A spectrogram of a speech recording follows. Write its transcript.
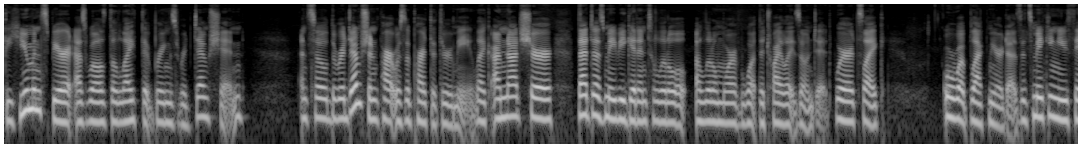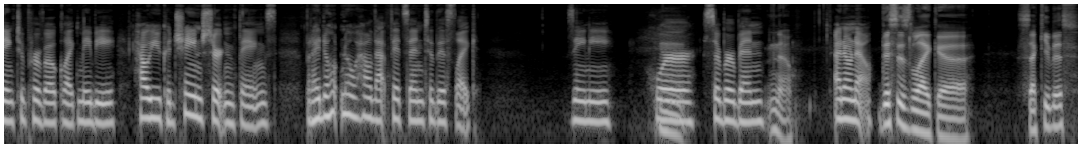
the human spirit as well as the light that brings redemption. And so the redemption part was the part that threw me. Like I'm not sure that does maybe get into little a little more of what the Twilight Zone did, where it's like or what Black Mirror does. It's making you think to provoke like maybe how you could change certain things, but I don't know how that fits into this like zany horror suburban. No. I don't know. This is like a succubus,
